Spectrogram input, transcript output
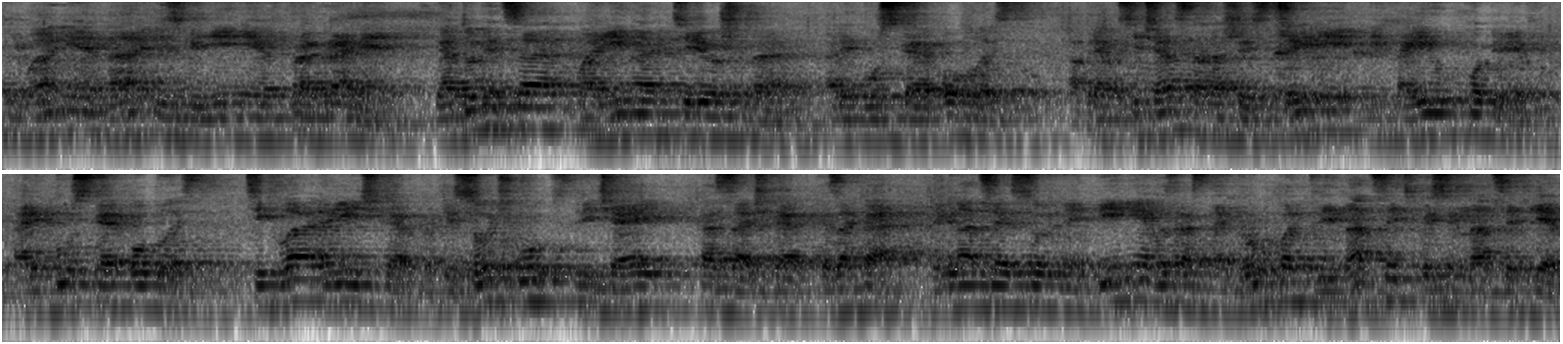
Внимание на изменения в программе. Готовится Марина Терешина, Оренбургская область. А прямо сейчас на нашей сцене Михаил Кобелев, Оренбургская область. Текла речка по песочку, встречай казачка казака. Номинация «Сольное пение», возрастная группа 12-18 лет.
